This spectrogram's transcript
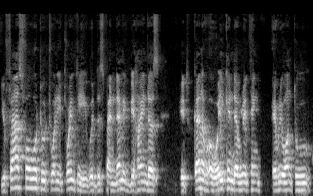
You fast forward to 2020 with this pandemic behind us, it kind of awakened everything, everyone to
